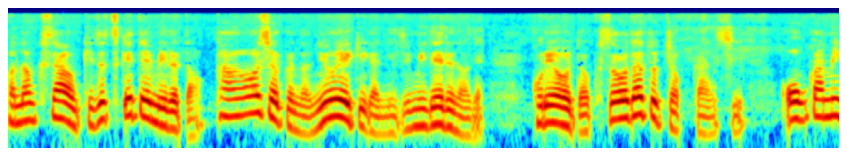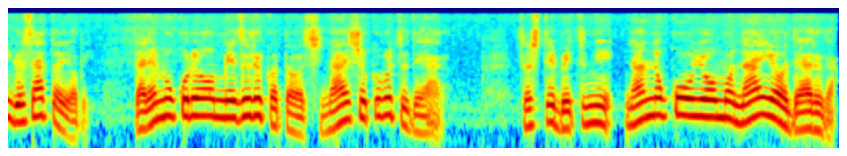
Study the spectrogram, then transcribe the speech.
この草を傷つけてみると、肝黄色の乳液が滲み出るので、これを毒草だと直感し、狼草と呼び、誰もこれをめずることをしない植物である。そして別に何の効用もないようであるが、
